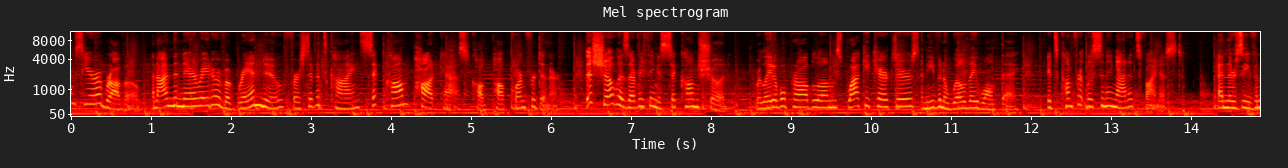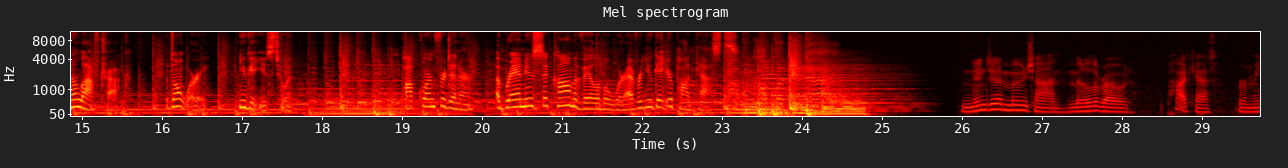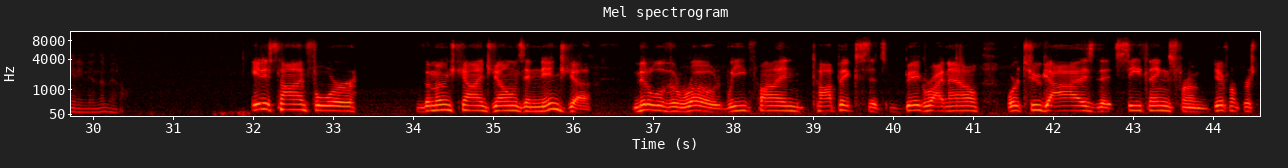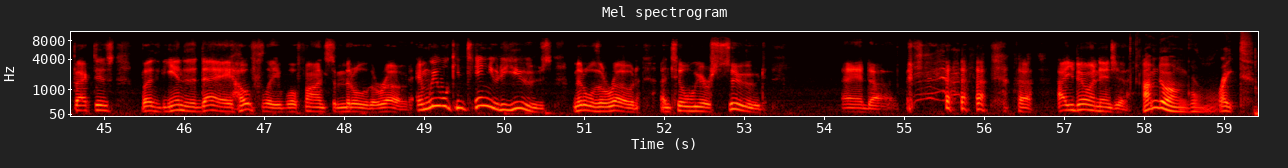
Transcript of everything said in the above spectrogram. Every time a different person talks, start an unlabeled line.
I'm Sierra Bravo, and I'm the narrator of a brand new, first of its kind sitcom podcast called Popcorn for Dinner. This show has everything a sitcom should relatable problems, wacky characters, and even a will they won't they. It's comfort listening at its finest. And there's even a laugh track. But don't worry, you get used to it. Popcorn for Dinner, a brand new sitcom available wherever you get your podcasts.
Ninja Moonshine, Middle of the Road, podcast meeting in the middle.
It is time for the Moonshine Jones and Ninja middle of the road. We find topics that's big right now. We're two guys that see things from different perspectives, but at the end of the day, hopefully, we'll find some middle of the road. And we will continue to use middle of the road until we are sued. And uh, how you doing, Ninja?
I'm doing great.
